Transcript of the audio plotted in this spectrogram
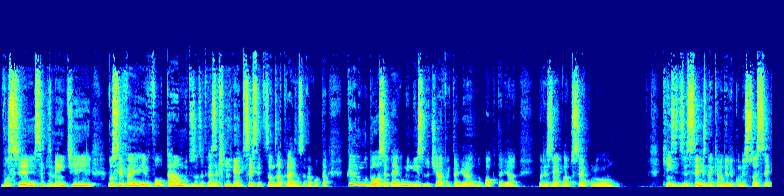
você simplesmente você vai voltar muitos anos atrás, a 500, 600 anos atrás, você vai voltar. Porque ele não mudou. Você pega o início do teatro italiano, do palco italiano, por exemplo, lá para o século 15, 16, né, que é onde ele começou a ser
